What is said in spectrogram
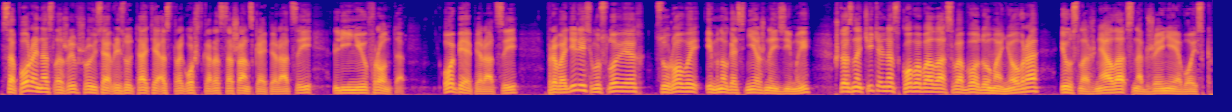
с опорой на сложившуюся в результате Острогожско-Рассашанской операции линию фронта. Обе операции проводились в условиях суровой и многоснежной зимы, что значительно сковывало свободу маневра и усложняло снабжение войск.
